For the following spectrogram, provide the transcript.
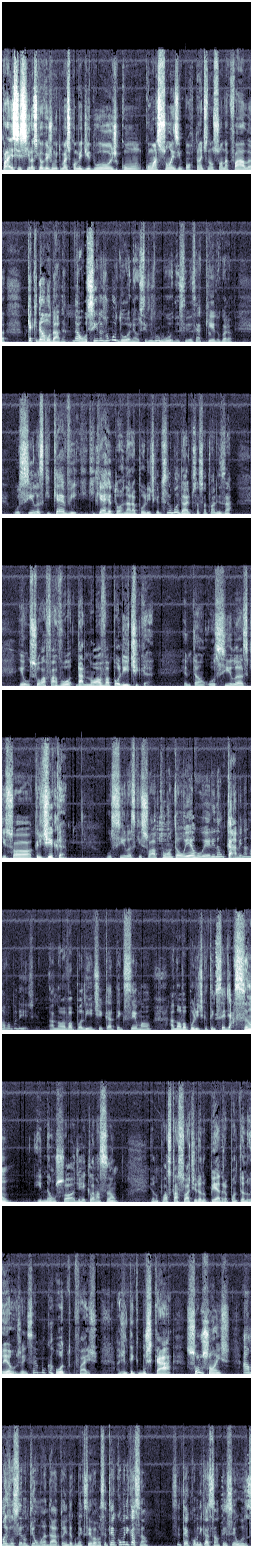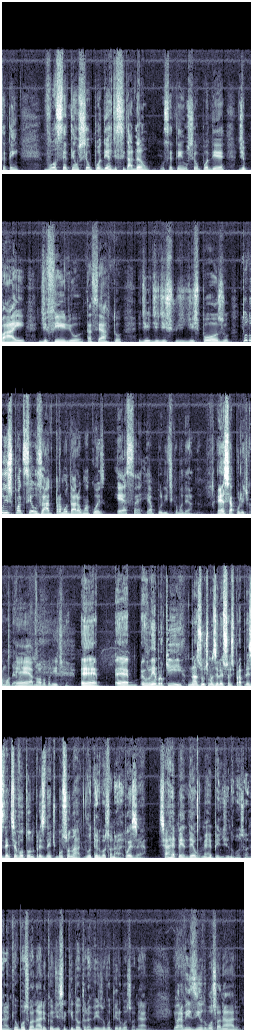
para esse Silas que eu vejo muito mais comedido hoje, com, com ações importantes, não só na fala. O que é que deu uma mudada? Não, o Silas não mudou, né? O Silas não muda. O Silas é aquele. Agora, o Silas que quer vir, que, que quer retornar à política, ele precisa mudar, ele precisa se atualizar. Eu sou a favor da nova política. Então, o Silas que só critica, o Silas que só aponta o erro, ele não cabe na nova política. A nova política tem que ser uma. A nova política tem que ser de ação e não só de reclamação. Eu não posso estar só atirando pedra, apontando erros. Isso é boca roto que faz. A gente tem que buscar soluções. Ah, mas você não tem um mandato ainda, como é que você vai? Você tem a comunicação. Você tem a comunicação, tem seu uso, você tem, você tem o seu poder de cidadão, você tem o seu poder de pai, de filho, tá certo? De, de, de, de esposo. Tudo isso pode ser usado para mudar alguma coisa. Essa é a política moderna. Essa é a política moderna. É a nova política. É, é, eu lembro que nas últimas eleições para presidente você votou no presidente Bolsonaro. Votei no Bolsonaro. Pois é. Se arrependeu? Me arrependi no Bolsonaro, porque o Bolsonaro, é o que eu disse aqui da outra vez, eu votei no Bolsonaro. Eu era vizinho do Bolsonaro.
